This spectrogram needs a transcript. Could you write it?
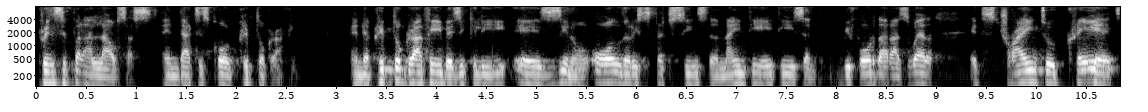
principle allows us, and that is called cryptography. And the cryptography basically is, you know, all the research since the 1980s and before that as well. It's trying to create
